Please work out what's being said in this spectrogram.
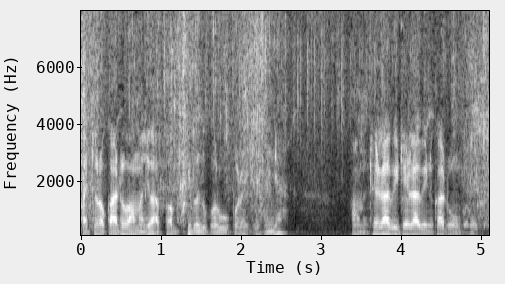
કચરો કાઢવામાં જો આ પગથી બધું કરવું પડે છે, સમજ્યા? આમ ઠેલાવી ઠેલાવીને કાઢવું પડે છે.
